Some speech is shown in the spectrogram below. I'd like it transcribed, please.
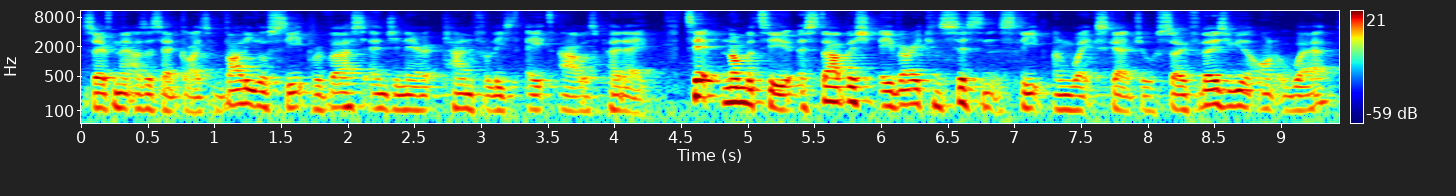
So from there, as I said, guys, value your sleep, reverse engineer it, plan for at least 8 hours per day. Tip number two, establish a very consistent sleep and wake schedule. So for those of you that aren't aware,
